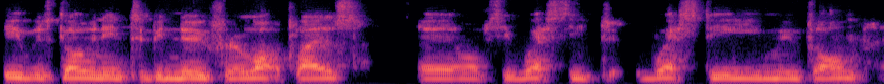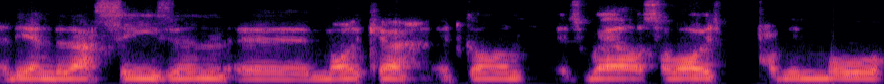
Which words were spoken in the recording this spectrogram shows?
it was going in to be new for a lot of players. Uh, obviously, Westy Westy moved on at the end of that season. Uh, Micah had gone as well, so I was probably more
